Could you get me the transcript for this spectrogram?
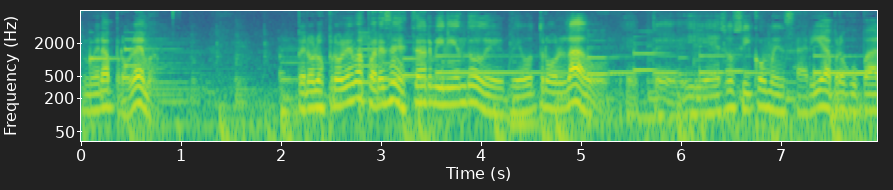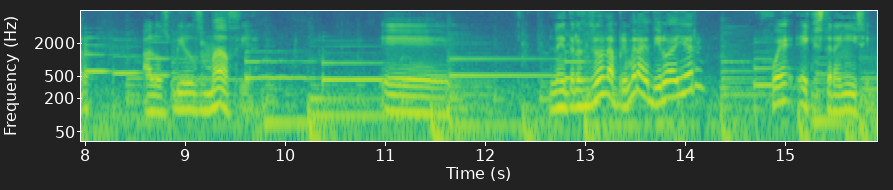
no era problema. Pero los problemas parecen estar viniendo de, otro lado. Este, y eso sí comenzaría a preocupar a los Bills Mafia. Eh, la intersección, la primera que tiró ayer, fue extrañísima.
